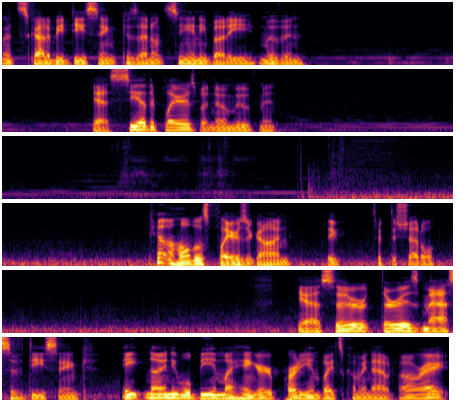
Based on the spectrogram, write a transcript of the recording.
It's got to be desync because I don't see anybody moving. Yeah, see other players, but no movement. All those players are gone. They took the shuttle. Yeah, so there, there is massive desync. 890 will be in my hangar. Party invites coming out. All right.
